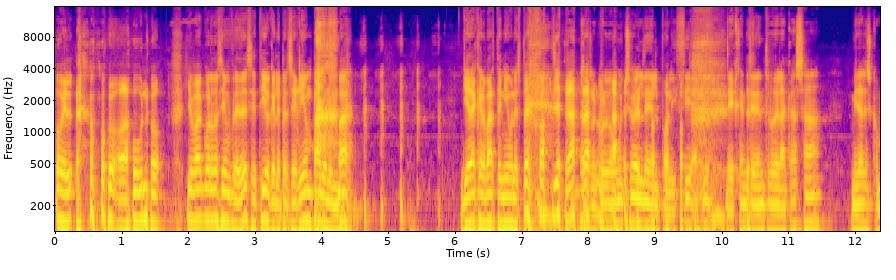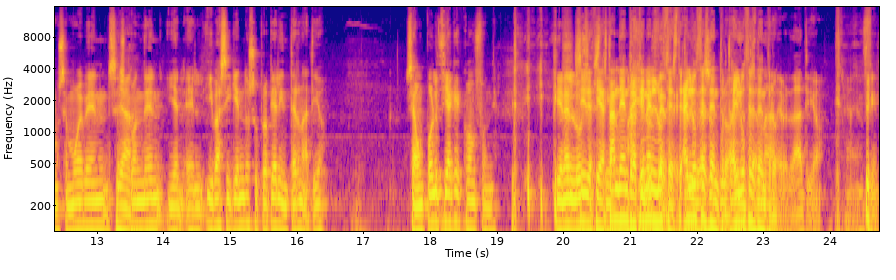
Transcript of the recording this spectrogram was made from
O, el, o a uno. Yo me acuerdo siempre de ese tío que le perseguía un pavo en un bar. Y era que el bar tenía un espejo al llegar. Yo recuerdo mucho el del policía, tío. De gente dentro de la casa, mírales cómo se mueven, se esconden y él, él iba siguiendo su propia linterna, tío. O sea, un policía que confunde. Tienen luces. decía, tío. están dentro, Hay tienen luces, hay luces dentro, hay luces linterna, dentro. De verdad, tío. En fin.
